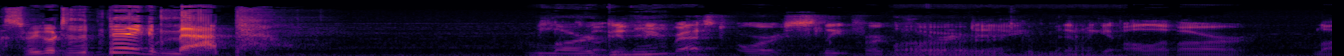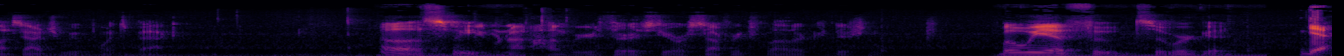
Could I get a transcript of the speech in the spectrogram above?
so we go to the big map. So Larg if we rest or sleep for a quarter day, map. then we get all of our lost attribute points back. Oh, So sweet. we're not hungry or thirsty or suffering from another condition. But we have food, so we're good. Yeah.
